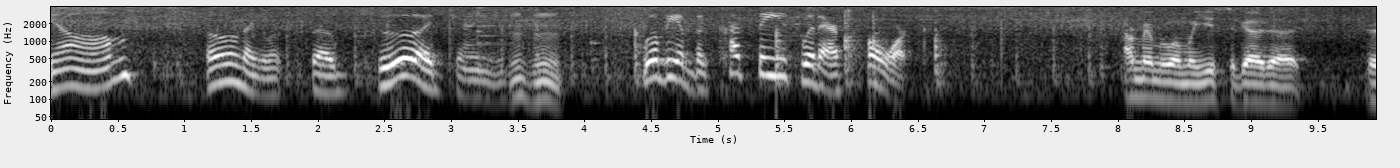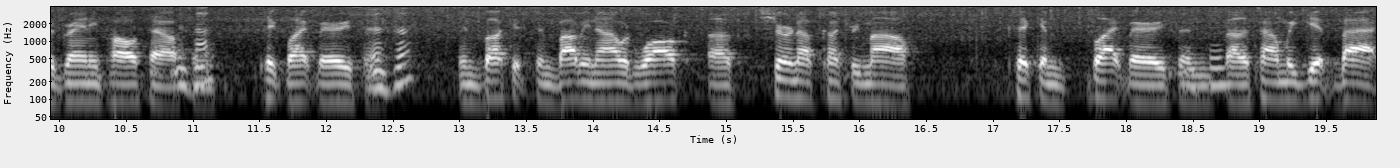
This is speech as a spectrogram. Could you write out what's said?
Yum. Oh, they look so good, Jamie. Mm-hmm. We'll be able to cut these with our fork. I remember when we used to go to, to Granny Paul's house and Uh-huh. pick blackberries and, Uh-huh. In buckets, and Bobby and I would walk a sure enough country mile picking blackberries, and Mm-hmm. by the time we get back,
